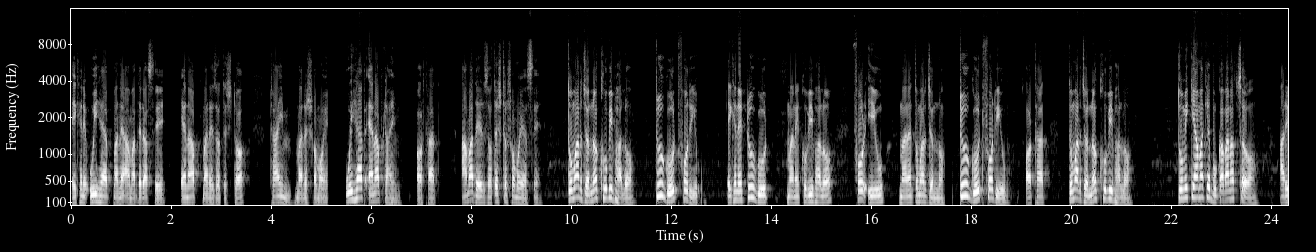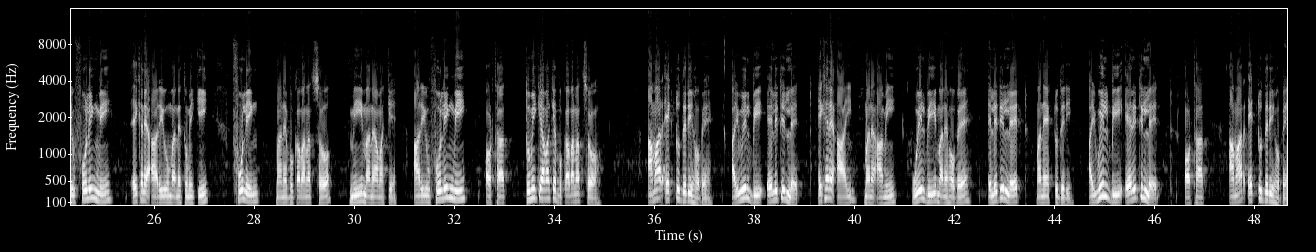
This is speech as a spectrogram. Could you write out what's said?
এখানে উই হ্যাভ মানে আমাদের আছে এনাফ মানে যথেষ্ট টাইম মানে সময়। উই হ্যাভ এনাফ টাইম অর্থাৎ আমাদের যথেষ্ট সময় আছে। তোমার জন্য খুবই ভালো। টু গুড ফর ইউ এখানে টু গুড মানে খুবই ভালো। ফর ইউ মানে তোমার জন্য। টু গুড ফর ইউ অর্থাৎ তোমার জন্য খুবই ভালো। তুমি কি আমাকে বোকা বানাচ্ছ? আর ইউ ফুলিং মি এখানে আর ইউ মানে তুমি কি? ফুলিং মানে বোকা বানাচ্ছ। মি মানে আমাকে। আর ইউ ফুলিং মি অর্থাৎ তুমি কি আমাকে বোকা বানাচ্ছ? আমার একটু দেরি হবে। I will be a little late এখানে আই মানে আমি উইল বি মানে হবে এ লিটিল লেট মানে একটু দেরি। I will be a little late অর্থাৎ আমার একটু দেরি হবে।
